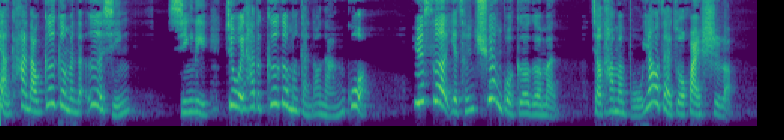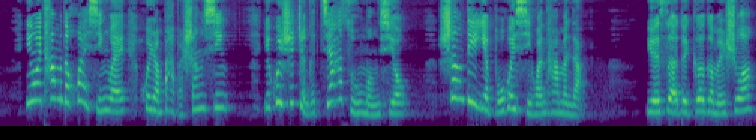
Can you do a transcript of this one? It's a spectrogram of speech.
眼看到哥哥们的恶行，心里就为他的哥哥们感到难过。约瑟也曾劝过哥哥们，叫他们不要再做坏事了，因为他们的坏行为会让爸爸伤心，也会使整个家族蒙羞，上帝也不会喜欢他们的。约瑟对哥哥们说：“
